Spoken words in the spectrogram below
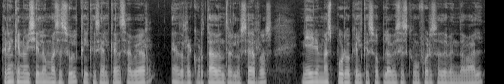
Creen que no hay cielo más azul que el que se alcanza a ver recortado entre los cerros, ni aire más puro que el que sopla a veces con fuerza de vendaval,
